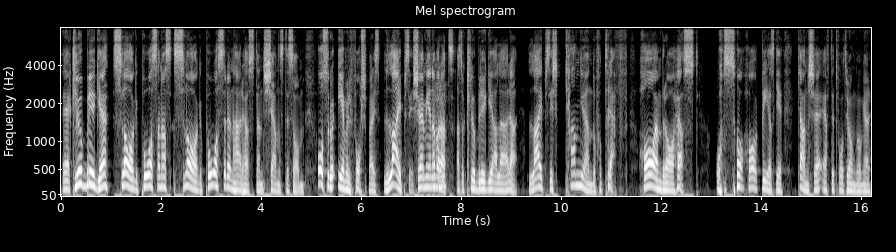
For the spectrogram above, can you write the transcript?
Eh, Klubb Brygge, slagpåsarnas slagpåse den här hösten känns det som. Och så då Emil Forsbergs Leipzig. Så jag menar bara att alltså, Klubb Brygge i all ära, Leipzig kan ju ändå få träff, ha en bra höst och så har PSG kanske efter två, tre omgångar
